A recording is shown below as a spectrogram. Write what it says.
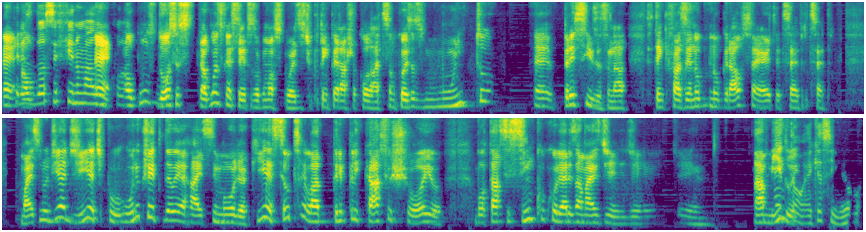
É, Aqueles al- doce fino maluco. É, alguns doces, algumas receitas, algumas coisas, tipo temperar chocolate, são coisas muito é, precisas, né? Você tem que fazer no, no grau certo, etc, etc. Mas no dia a dia, tipo, o único jeito de eu errar esse molho aqui é se eu, sei lá, triplicasse o shoyu, botasse cinco colheres a mais de, de, de amido. Então, é que assim, eu,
